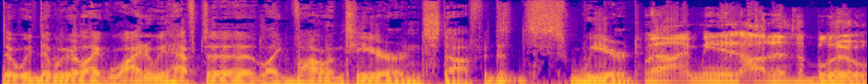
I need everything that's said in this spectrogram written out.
That we that we were like, why do we have to like volunteer and stuff? It's weird. Well, I mean, it's out of the blue.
